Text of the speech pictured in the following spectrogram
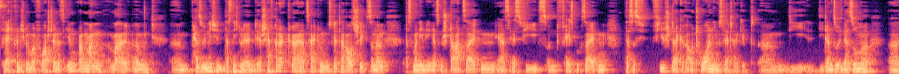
vielleicht könnte ich mir mal vorstellen, dass irgendwann man mal ähm, ähm, persönlich, dass nicht nur der, der Chefredakteur einer Zeitung Newsletter rausschickt, sondern dass man neben den ganzen Startseiten, RSS-Feeds und Facebook-Seiten, dass es viel stärkere Autoren-Newsletter gibt, ähm, die, die dann so in der Summe, äh,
